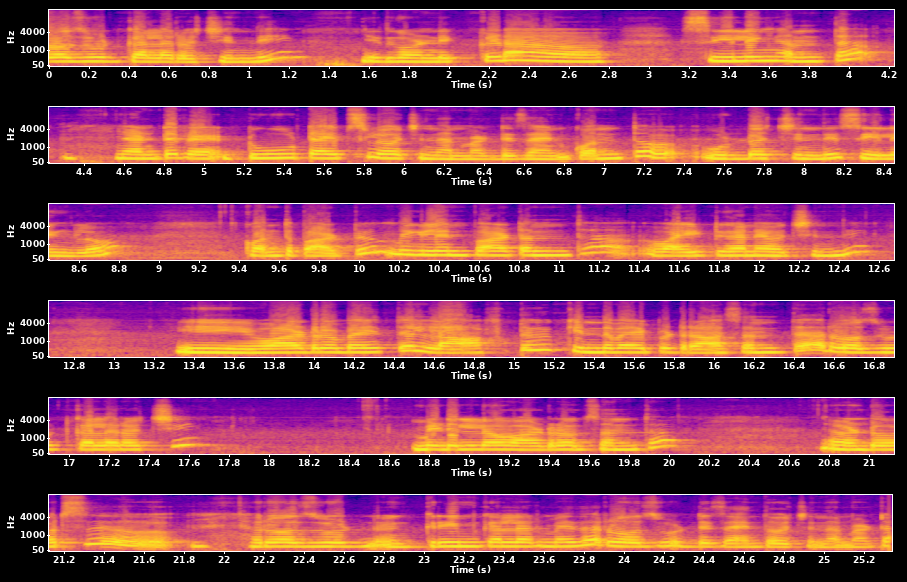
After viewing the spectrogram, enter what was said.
రోజ్ వుడ్ కలర్ వచ్చింది. ఇదిగోండి ఇక్కడ సీలింగ్ అంతా అంటే టూ టైప్స్లో వచ్చింది అనమాట డిజైన్. కొంత వుడ్ వచ్చింది సీలింగ్లో కొంత పార్ట్. మిగిలిన పార్ట్ అంతా వైట్గానే వచ్చింది. ఈ వార్డ్రోబ్ అయితే లాఫ్ట్ కింద వైపు డ్రాస్ అంతా రోజ్ వుడ్ కలర్ వచ్చి మిడిల్లో వార్డ్రోబ్స్ అంతా. Doors rose wood cream colour మీద రోజ్ వుడ్ డిజైన్తో వచ్చిందనమాట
